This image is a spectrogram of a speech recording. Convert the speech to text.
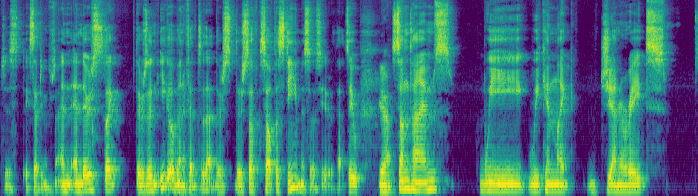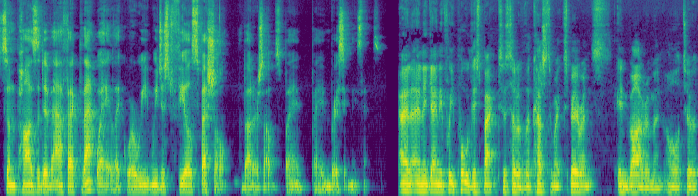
just accepting and and there's like there's an ego benefit to that. There's there's self- self-esteem associated with that. So Yeah. sometimes we we can like generate some positive affect that way like where we we just feel special about ourselves by by embracing these things. And, and again, if we pull this back to sort of the customer experience environment or to,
